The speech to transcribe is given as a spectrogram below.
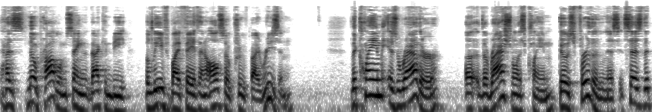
has no problem saying that that can be believed by faith and also proved by reason. The claim is rather, uh, the rationalist claim goes further than this. It says that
